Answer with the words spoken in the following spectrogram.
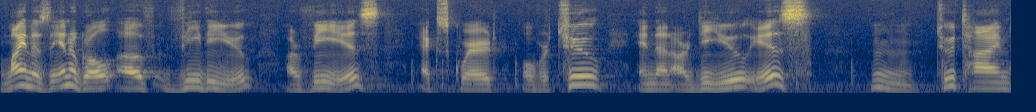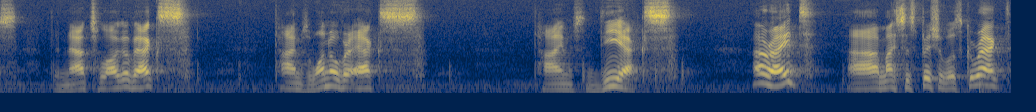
minus the integral of v du. Our v is x squared over 2, and then our du is hmm, 2 times the natural log of x times 1 over x times dx. All right, uh, my suspicion was correct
